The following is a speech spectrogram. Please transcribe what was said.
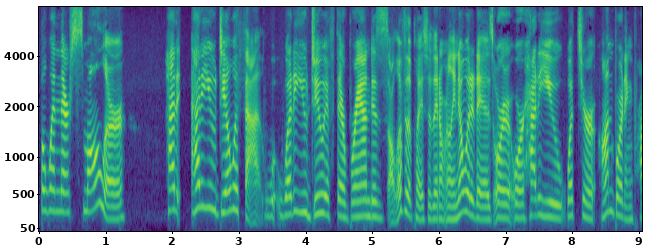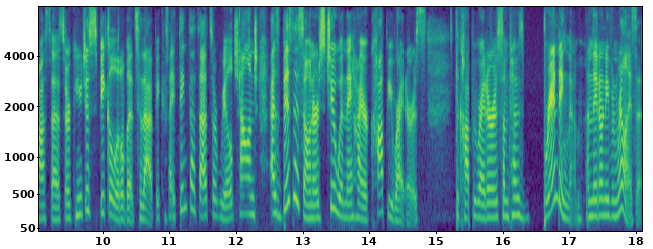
But when they're smaller, how do, how do you deal with that? what do you do if their brand is all over the place or they don't really know what it is? Or or how do you what's your onboarding process? Or can you just speak a little bit to that because I think that that's a real challenge as business owners too when they hire copywriters. The copywriter is sometimes branding them and they don't even realize it.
